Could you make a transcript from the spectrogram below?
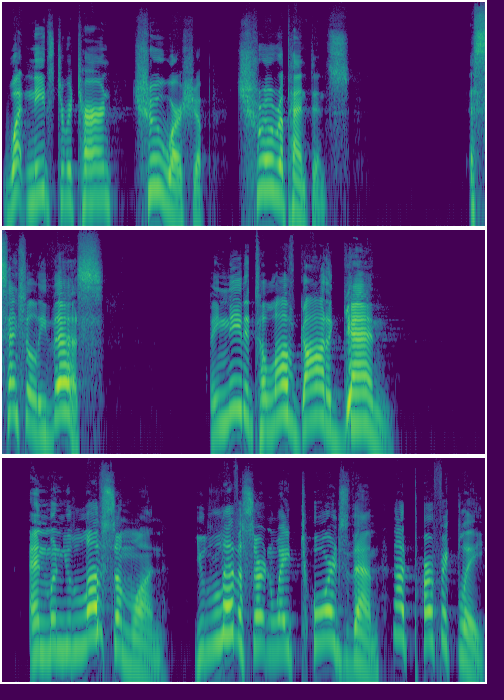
what needs to return? True worship, true repentance. Essentially, this they needed to love God again. And when you love someone, you live a certain way towards them, not perfectly.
